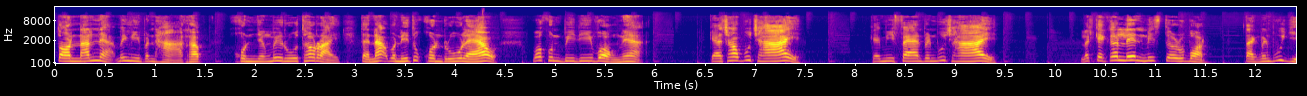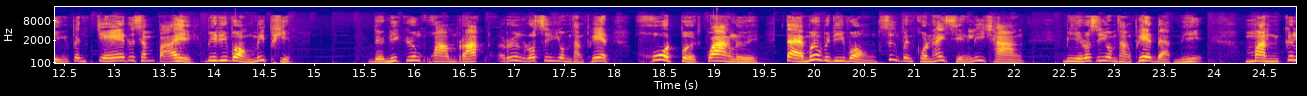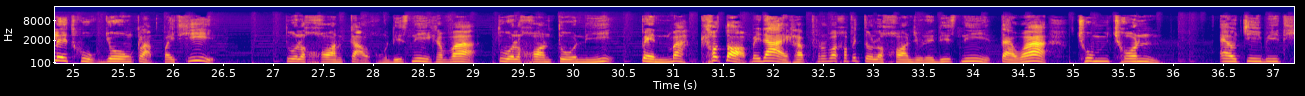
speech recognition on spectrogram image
ตอนนั้นเนี่ยไม่มีปัญหาครับ คนยังไม่รู้เท่าไหร่ แต่ณวันนี้ทุกคนรู้แล้ว ว่าคุณบีดีวองเนี่ย แกชอบผู้ชาย แกมีแฟนเป็นผู้ชาย แล้วแกก็เล่นมิสเตอร์โรบอทแต่งเป็นผู้หญิงเป็นเจด้วยซ้ำไปบีดีวองไม่ผิด เดี๋ยวนี้เรื่องความรักเรื่องรสนิยมทางเพศ โคตรเปิดกว้างเลย แต่เมื่อบีดีวอง ซึ่งเป็นคนให้เสียงลี่ชาง มีรสนิยมทางเพศแบบนี้ มันก็เลยถูกโยงกลับไปที่ ตัวละครเก่าของดิสนีย์ครับว่าตัวละครตัวนี้เป็นปะเขาตอบไม่ได้ครับ เพราะว่าเขาเป็นตัวละครอยู่ในดิสนีย์แต่ว่าชุมชน LGBT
